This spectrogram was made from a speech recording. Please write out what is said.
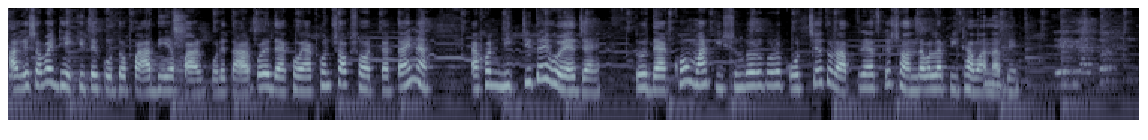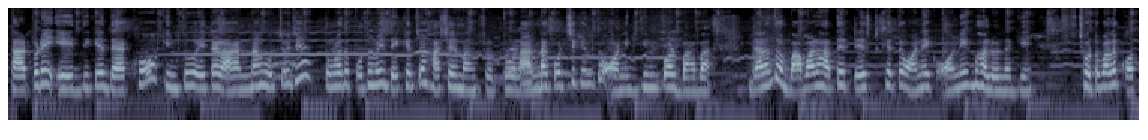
আগে সবাই ঢেকিতে করতো, পা দিয়ে পার করে। তারপরে দেখো, এখন সব শর্টকাট, তাই না? এখন মিক্সিতেই হয়ে যায়। তো দেখো, মা কি সুন্দর করে করছে। তো রাত্রে আজকে সন্ধ্যাবেলা পিঠা বানাবে। তারপরে এর দিকে দেখো কিন্তু এটা রান্না হচ্ছে যে, তোমরা তো প্রথমেই দেখেছ হাঁসের মাংস। তো রান্না করছে কিন্তু অনেক দিন পর বাবা। জানো তো, বাবার হাতে টেস্ট খেতে অনেক অনেক ভালো লাগে। ছোটোবেলায় কত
